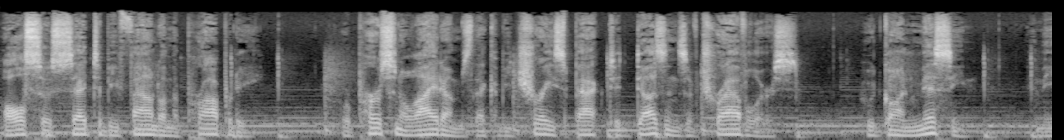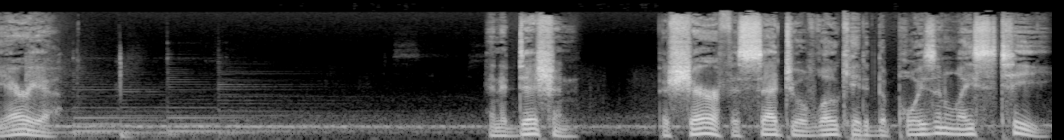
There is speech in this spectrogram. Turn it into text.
Also said to be found on the property were personal items that could be traced back to dozens of travelers who'd gone missing in the area. In addition, the sheriff is said to have located the poison laced tea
